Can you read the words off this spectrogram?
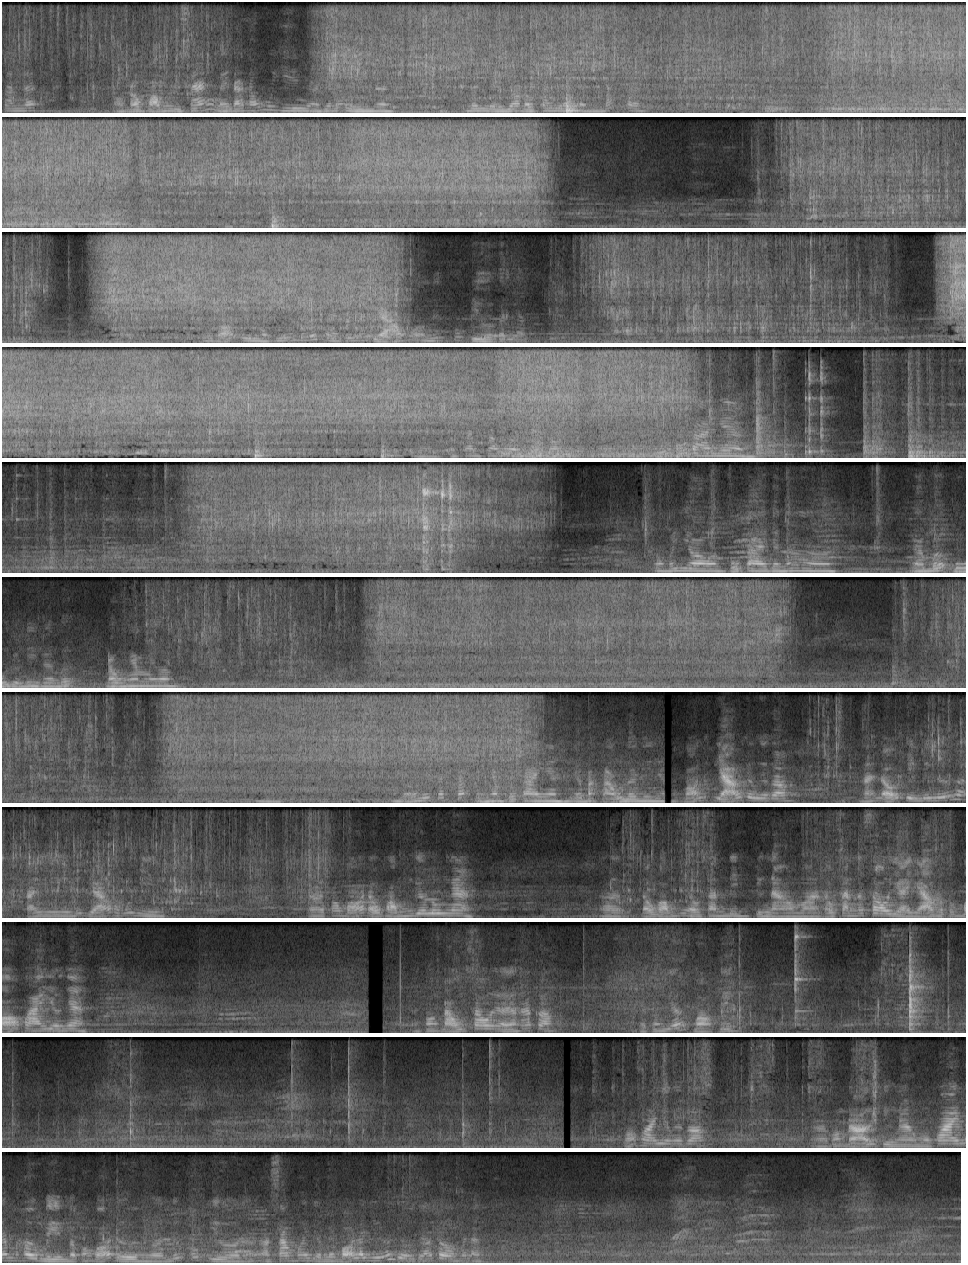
xanh đó đậu phộng thì sáng mẹ đã nấu với diêm rồi, cho nó mềm rồi. Nên về do đậu xanh lên là mình bắt thôi. Bỏ thêm một miếng nước này cái nước gạo, nước cốt dừa ít lắm Rồi, đậu xanh xong rồi con rửa cổ tay nha. Con phải do củ tay cho nó ờ, ra bớt bụi rồi đi, ra bớt đầu ngâm hay không đổ nước cách cách ngâm cổ tay nha. Giờ bắt đậu lên đi nha. Bỏ nước dảo vô nha con. Nãy đổ thêm miếng nước á tại vì nước dảo không có nhiều. Rồi con bỏ đậu phộng vô luôn nha. Rồi, đậu phộng với đậu xanh đi. Chừng nào mà đậu xanh nó sôi dài dạo rồi con bỏ khoai vô nha. Rồi, con đậu sôi rồi đó hả con? Rồi con vớt bọt đi. Bỏ khoai vô nha con. Rồi con đợi chừng nào mà khoai nó hơi mềm rồi con bỏ đường rồi nước cốt dừa nữa. Là xong hết giờ mẹ bỏ lá dứa vô cho nó thơm nữa nè.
